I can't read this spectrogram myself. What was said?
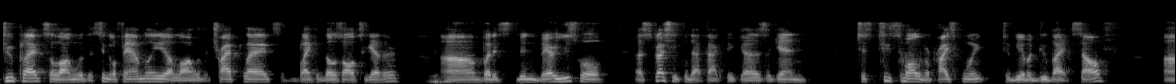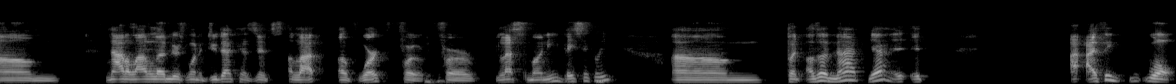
duplex along with a single family, along with a triplex and blanket those all together. Mm-hmm. Um, but it's been very useful, especially for that fact, because again, just too small of a price point to be able to do by itself. Um, not a lot of lenders want to do that because it's a lot of work for mm-hmm. for less money, basically. Um, but other than that, yeah, it, it I, I think, well,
